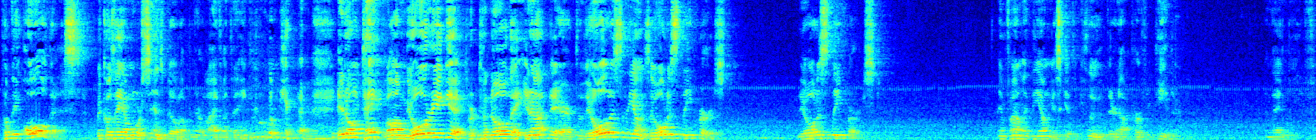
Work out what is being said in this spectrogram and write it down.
From the oldest, because they have more sins built up in their life, I think. it don't take long, the older you get, to know that you're not there. To the oldest of the youngest, the oldest leave first. The oldest leave first. And finally, the youngest get the clue that they're not perfect either. And they leave.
